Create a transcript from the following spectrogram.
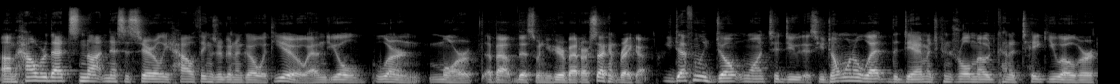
Um, however, that's not necessarily how things are going to go with you, and you'll learn more about this when you hear about our second breakup. You definitely don't want to do this. You don't want to let the damage control mode kind of take you over,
